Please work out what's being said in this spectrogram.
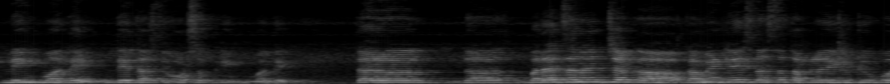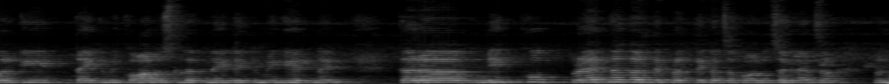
लिंकमध्ये देत असते व्हॉट्सअप लिंकमध्ये तर बऱ्याच जणांच्या क कमेंट येत असतात आपल्या यूट्यूबवर की ताई तुम्ही कॉल उचलत नाही ते तुम्ही घेत नाहीत तर मी खूप प्रयत्न करते प्रत्येकाचा कॉल उचलण्याचा. पण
